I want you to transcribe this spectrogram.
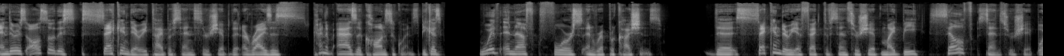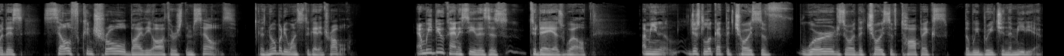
And there is also this secondary type of censorship that arises kind of as a consequence, because with enough force and repercussions, the secondary effect of censorship might be self censorship or this self control by the authors themselves, because nobody wants to get in trouble. And we do kind of see this as today as well. I mean, just look at the choice of words or the choice of topics that we breach in the media.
